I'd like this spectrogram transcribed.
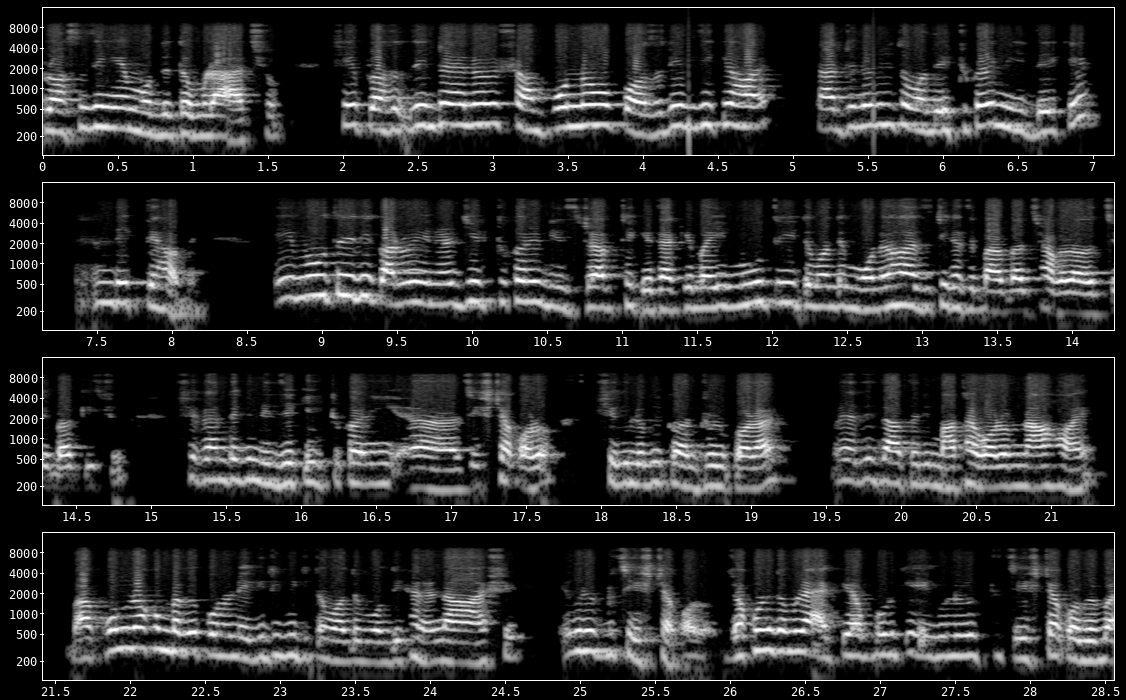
প্রসেসিং এর মধ্যে তোমরা আছো। সেই প্রসেসিংটা যেন সম্পূর্ণ পজিটিভ দিকে হয়, তার জন্য কিন্তু তোমাদের একটুখানি নিজেদেরকে দেখতে হবে। এই মুহূর্তে যদি কারোর এনার্জি একটুখানি ডিস্টার্ব থেকে থাকে বা এই মুহূর্তে তোমাদের মনে হয় যে, ঠিক আছে, বারবার ঝগড়া হচ্ছে বা কিছু, সেখান থেকে নিজেকে একটুখানি চেষ্টা করো সেগুলোকে কন্ট্রোল করার। মানে যাতে তাড়াতাড়ি মাথা গরম না হয় বা কোনো রকম ভাবে কোনো নেগেটিভিটি তোমাদের মধ্যে এখানে না আসে, এগুলো একটু চেষ্টা করো। যখনই তোমরা একে অপরকে এগুলো একটু চেষ্টা করবে বা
